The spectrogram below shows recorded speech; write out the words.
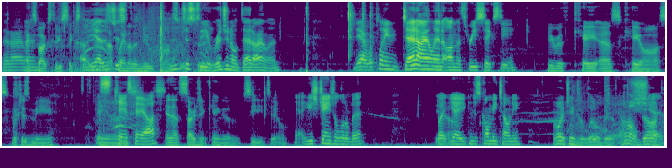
Dead Island. Xbox 360. Oh, yeah, this Not is just- playing on the new console. This is just the original Dead Island. Yeah, we're playing Dead Island on the 360. Here with KS Chaos, which is me. This is KS Chaos. And that's Sergeant King of CD2. Yeah, he's changed a little bit. But yeah, you can just call me Tony. I've only changed a little bit. Oh, god.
